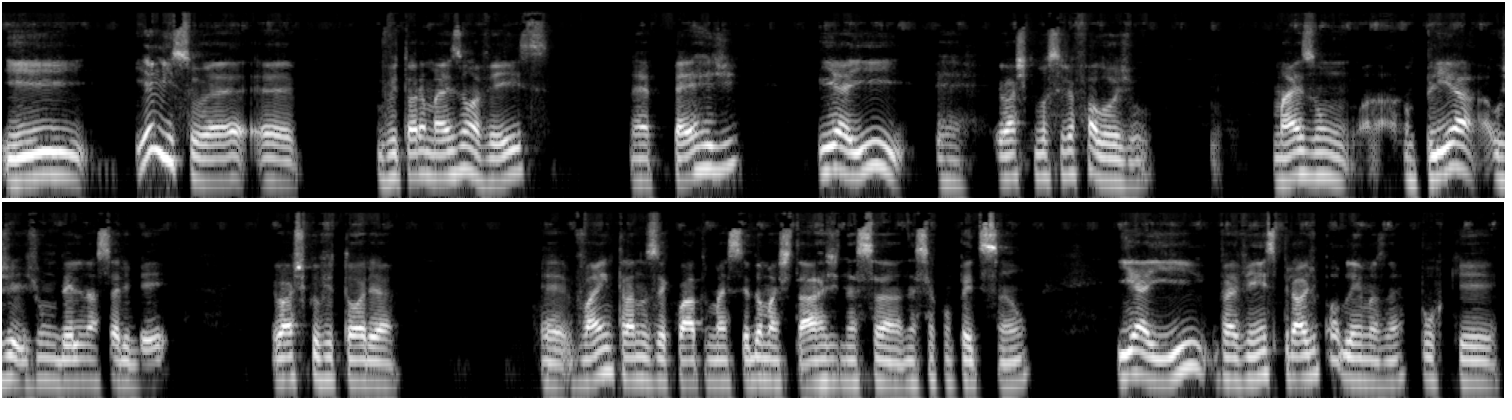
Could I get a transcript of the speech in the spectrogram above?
E, e é isso, é, é Vitória mais uma vez né, perde, e aí, é, eu acho que você já falou, Ju, mais um, amplia o jejum dele na Série B, eu acho que o Vitória é, vai entrar no Z4 mais cedo ou mais tarde nessa, nessa competição, e aí vai vir a espiral de problemas, né, porque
